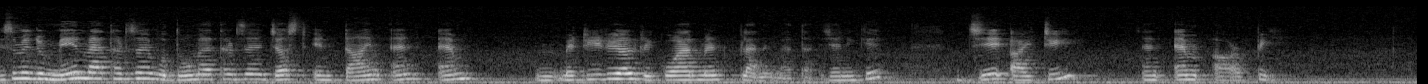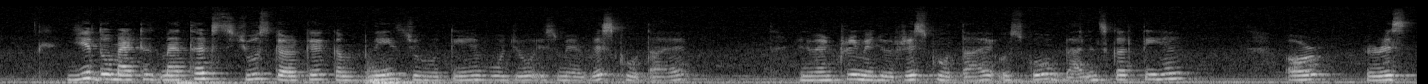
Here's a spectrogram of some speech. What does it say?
इसमें जो मेन मेथड्स हैं, वो दो मेथड्स हैं just in time and M material requirement planning method यानी कि J I T and M R P ये दो मेथड्स यूज़ करके कंपनीज़ जो होती हैं, वो जो इसमें रिस्क होता है इन्वेंट्री में जो रिस्क होता है, उसको बैलेंस करती हैं और रिस्क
